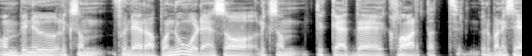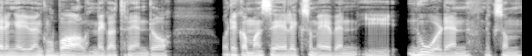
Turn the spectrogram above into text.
Om vi nu liksom funderar på Norden så liksom tycker jag att det är klart att urbanisering är ju en global megatrend och, och det kan man se liksom även i Norden liksom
